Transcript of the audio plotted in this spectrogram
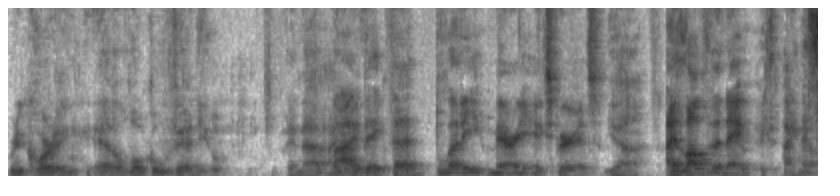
recording at a local venue. And uh, I, My big fat bloody Mary experience. yeah, I love the name. I know. That's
